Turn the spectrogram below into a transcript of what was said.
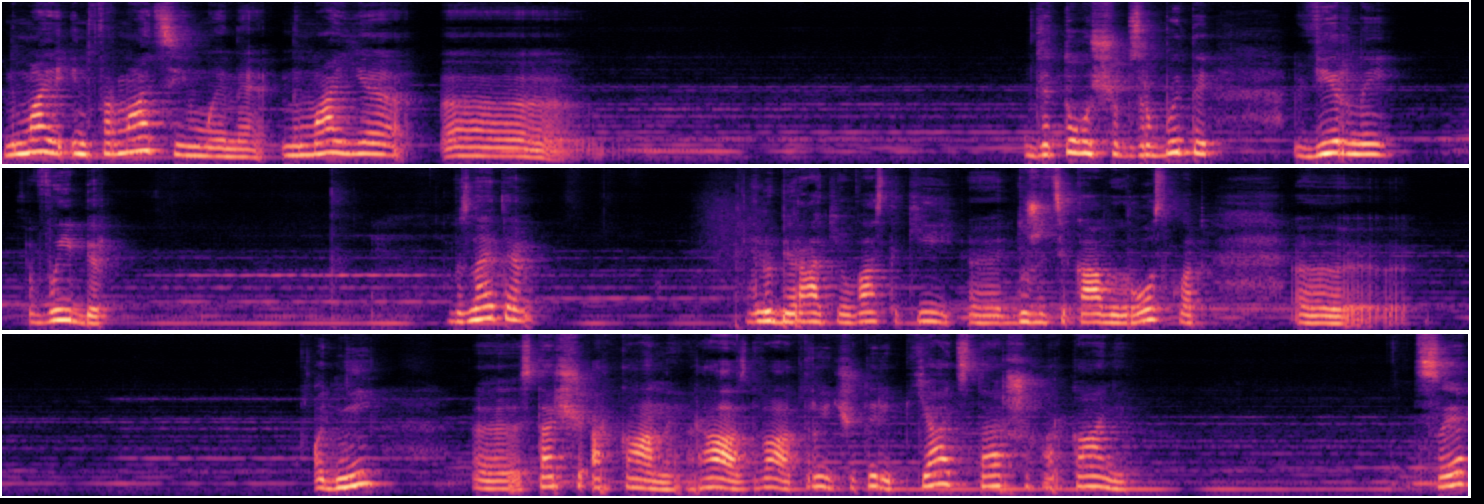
немає інформації в мене, немає для того, щоб зробити вірний вибір. Ви знаєте, любі раки, у вас такий е, дуже цікавий розклад. Е, одні е, старші аркани. Раз, два, три, чотири, п'ять старших арканів. Це,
